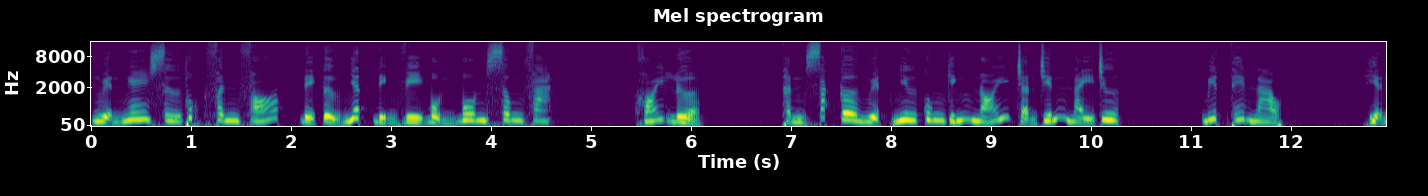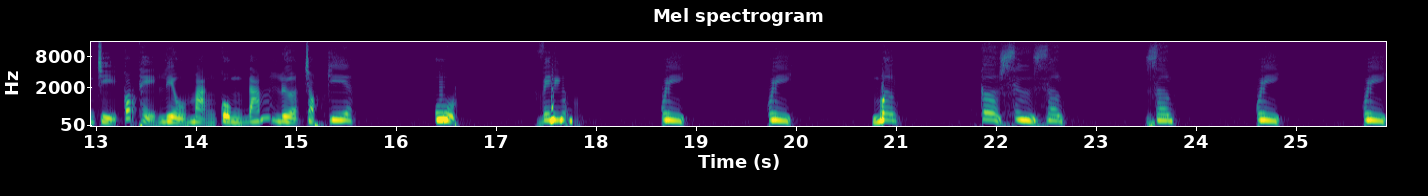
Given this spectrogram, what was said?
Nguyện nghe sư thúc phân phó, đệ tử nhất định vì bổn bôn sông pha. Khói lửa. Thần sắc cơ nguyệt như cung kính nói trận chiến này chưa? Biết thế nào? Hiện chỉ có thể liều mạng cùng đám lừa chọc kia. U. Vinh. Quy. Quy. Mơ. Cơ sư sơ. Sơ. Quy. Quy.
